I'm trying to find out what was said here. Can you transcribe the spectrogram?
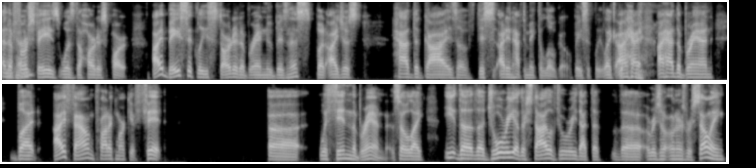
And okay. the first phase was the hardest part. I basically started a brand new business, but I just had the guise of this i didn't have to make the logo basically. Like i had i had the brand but i found product market fit uh within the brand. So like the the jewelry or the style of jewelry that the the original owners were selling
